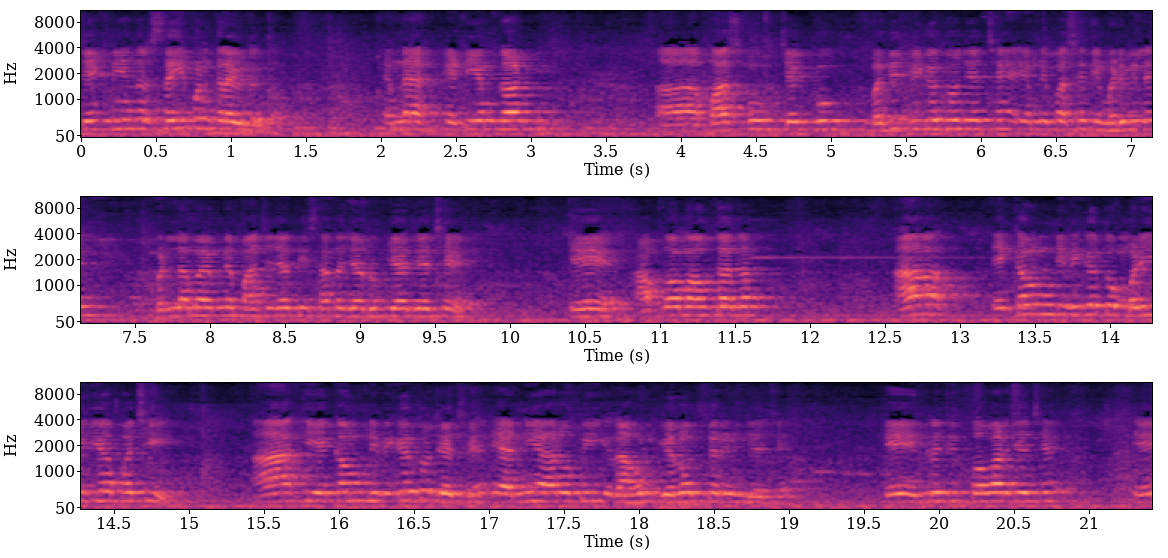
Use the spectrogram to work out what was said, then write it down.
ચેકની અંદર સહી પણ કરાવી લેતો એમના એટીએમ કાર્ડ પાસબુક ચેકબુક બધી જ વિગતો જે છે, એમની પાસેથી મેળવી લે. બદલામાં એમને પાંચ હજારથી સાત હજાર રૂપિયા જે છે, એ આપવામાં આવતા હતા. આ એકાઉન્ટની વિગતો મળી ગયા પછી, આ આખી એકાઉન્ટની વિગતો જે છે, એ અન્ય આરોપી રાહુલ ગેહલોત કરીને જે છે, એ ઇન્દ્રજીત પવાર જે છે, એ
